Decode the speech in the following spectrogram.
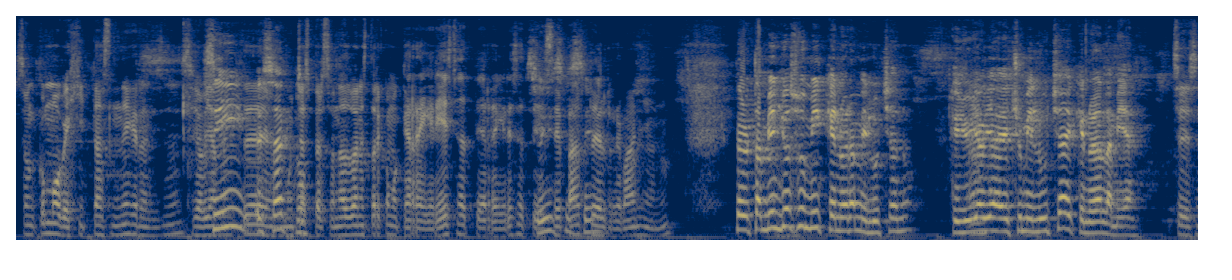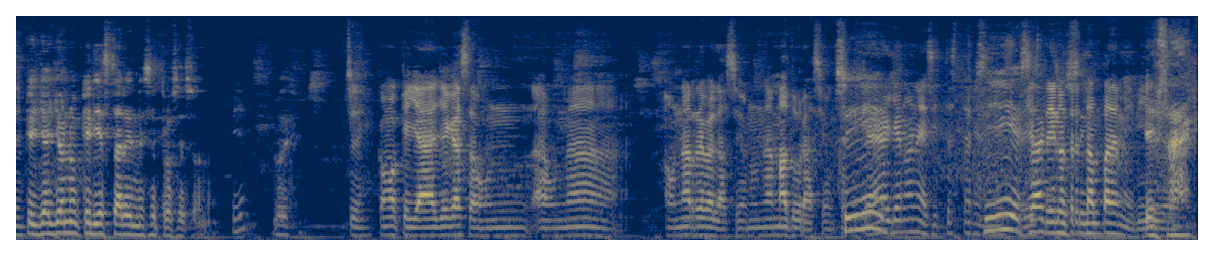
son como ovejitas negras. Y obviamente exacto. muchas personas van a estar como que regrésate, regrésate, Sí, sé sí, parte sí. del rebaño, ¿no? Pero también yo asumí que no era mi lucha, ¿no? Que yo ya Ah. había hecho mi lucha y que no era la mía. Sí, sí. Que ya yo no quería estar en ese proceso, ¿no? Y ya, lo dejé. Sí, como que ya llegas a un a una a una revelación, una maduración. Como Sí. que, "Ah, ya no necesito estar en Sí, eso, ya estoy en otra sí. etapa de mi vida. Exacto.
